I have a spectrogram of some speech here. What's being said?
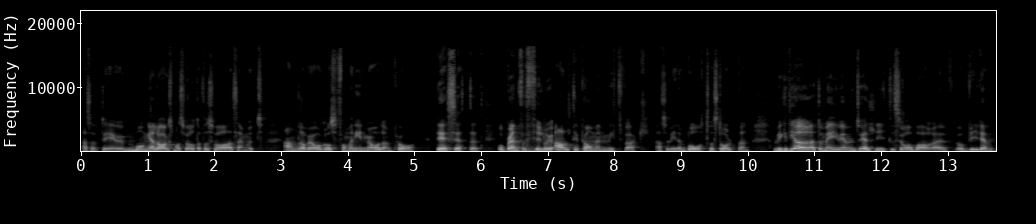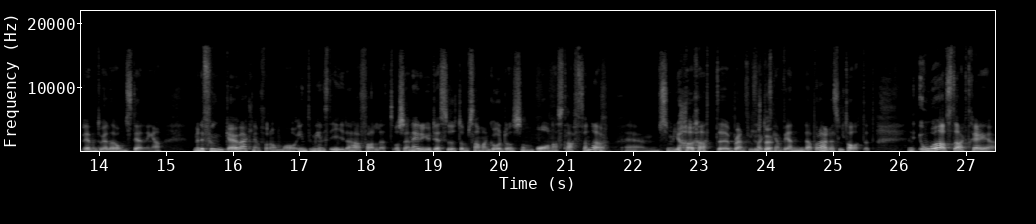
Alltså att det är många lag som har svårt att försvara sig mot andra vågor och så får man in målen på det sättet. Och Brentford fyller ju alltid på med en mittback, alltså vid den bortre stolpen. Vilket gör att de är ju eventuellt lite sårbara vid ev- eventuella omställningar. Men det funkar ju verkligen för dem och inte minst i det här fallet. Och sen är det ju dessutom Saman Ghoddos som ordnar straffen där. ehm, som gör att eh, Brentford Just faktiskt det. kan vända på det här resultatet. En oerhört stark trea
